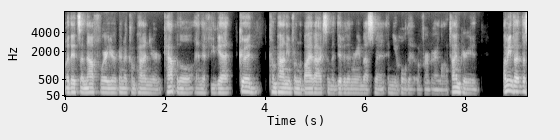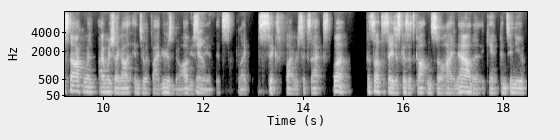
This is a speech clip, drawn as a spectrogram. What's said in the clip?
but it's enough where you're going to compound your capital. And if you get good compounding from the buybacks and the dividend reinvestment and you hold it over a very long time period, I mean, the, the stock went, I wish I got into it five years ago. Obviously, it, it's like six, five or six X. But that's not to say just because it's gotten so high now that it can't continue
